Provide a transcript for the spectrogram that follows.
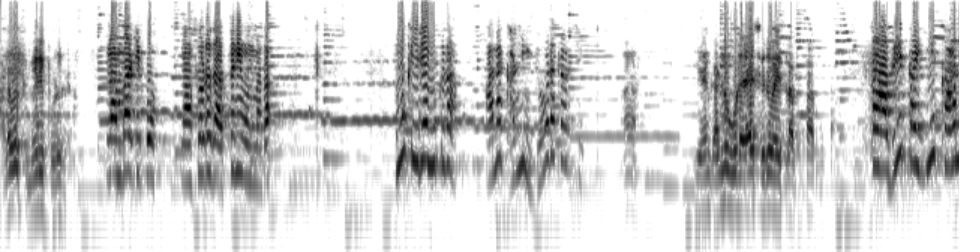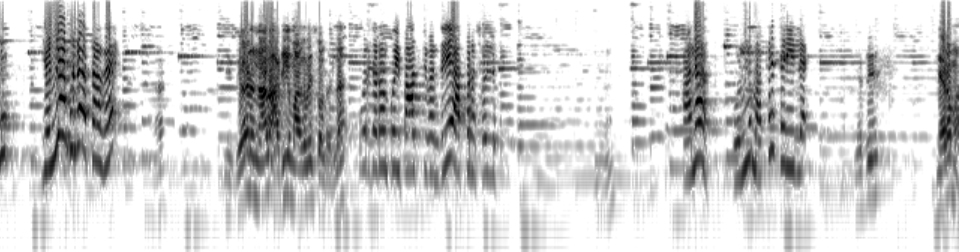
அளவுக்கு மீறி புழுகிறான் நம்பாட்டி போ நான் சொல்றது அத்தனையும் உண்மைதான். மூக்கு இதே மூக்குதான். ஆனா கண்ணு இதோட கரைச்சி. என் கண்ணு கூட சிறு வயசுல. காது கை காலு எல்லாம் இப்படிதான் அத்தாவே? நீ வேணும்னாலும் அதிகமாகவே சொல்றல ஒரு தடவை போய் பார்த்துட்டு வந்து அப்புறம் சொல்லு. ஆனா ஒண்ணு மாத்திரம் சரியில்லை. எது? நிறமா?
